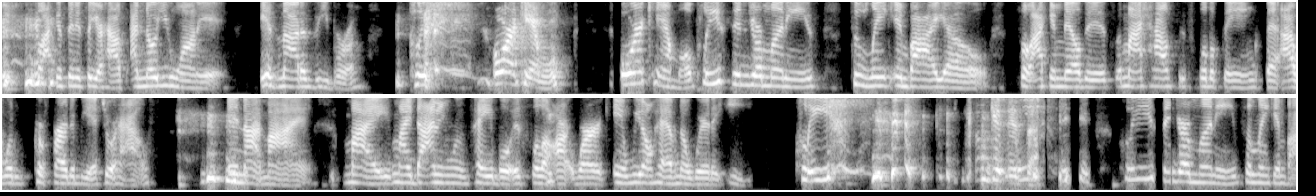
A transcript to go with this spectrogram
so I can send it to your house. I know you want it. It's not a zebra. Please or a camel. or a camel. Please send your monies to link in bio so I can mail this. My house is full of things that I would prefer to be at your house and not mine. My my dining room table is full of artwork and we don't have nowhere to eat. Please, Come get this stuff. please, please send your money to link in bio.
